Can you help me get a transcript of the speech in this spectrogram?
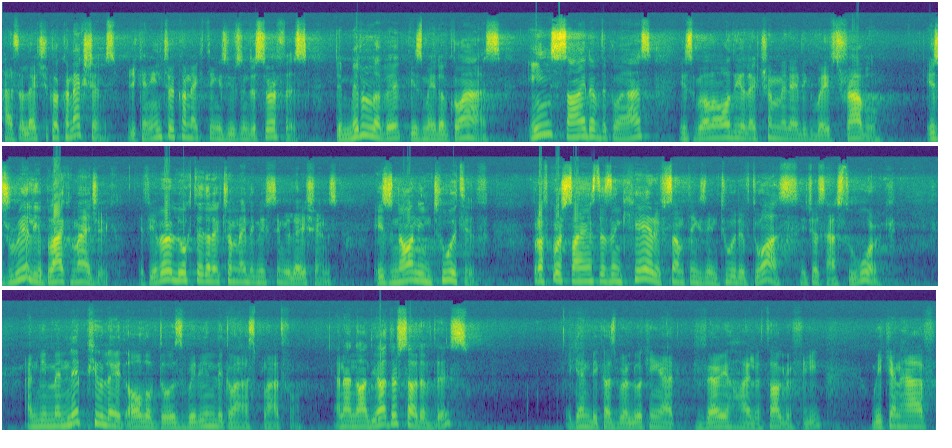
has electrical connections. You can interconnect things using the surface. The middle of it is made of glass. Inside of the glass is where all the electromagnetic waves travel. It's really black magic. If you've ever looked at electromagnetic simulations, it's non-intuitive. But of course, science doesn't care if something's intuitive to us. It just has to work. And we manipulate all of those within the glass platform. And then on the other side of this, again, because we're looking at very high lithography, we can have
